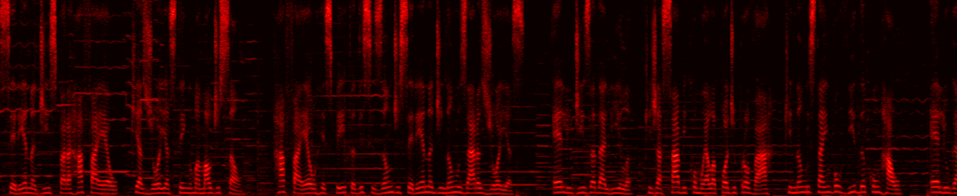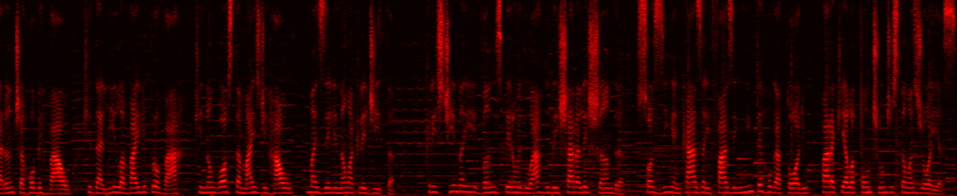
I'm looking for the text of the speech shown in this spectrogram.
Serena diz para Rafael que as joias têm uma maldição. Rafael respeita a decisão de Serena de não usar as joias. Hélio diz a Dalila que já sabe como ela pode provar que não está envolvida com Raul. Hélio garante a Roberval que Dalila vai lhe provar que não gosta mais de Raul, mas ele não acredita. Cristina e Ivan esperam Eduardo deixar Alexandra sozinha em casa e fazem um interrogatório para que ela conte onde estão as joias.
